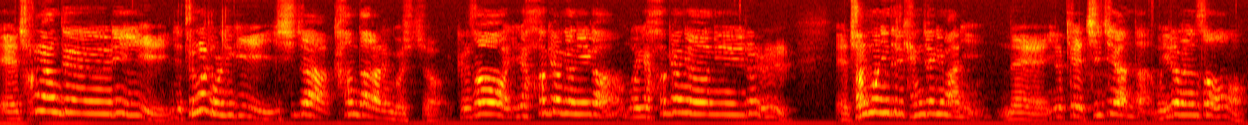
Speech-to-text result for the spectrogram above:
예, 청년들이 이제 등을 돌리기 시작한다라는 것이죠. 그래서 이 허경영이가 뭐 이 허경영이를 예, 젊은이들이 굉장히 많이 네 이렇게 지지한다 뭐 이러면서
